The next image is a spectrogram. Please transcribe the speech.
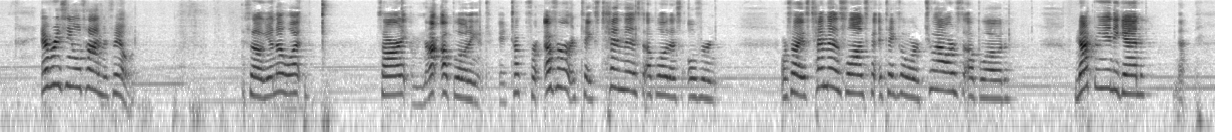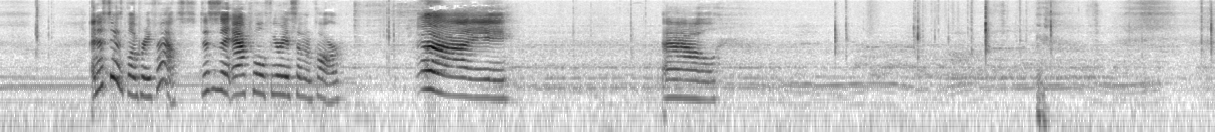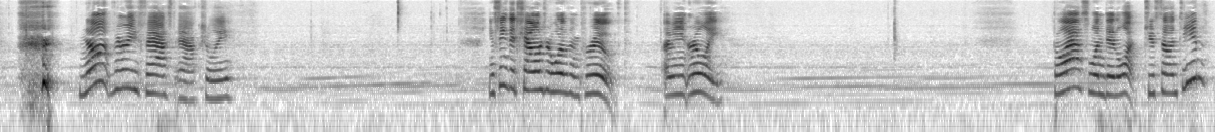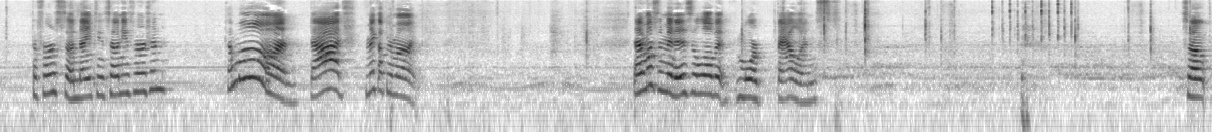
Every single time it failed. So, you know what? Sorry, I'm not uploading it. It took forever. It takes 10 minutes to upload this over... Or sorry, it's 10 minutes long. It takes over 2 hours to upload. Not doing it again. And this thing is going pretty fast. This is an actual Furious 7 car. I. Ow. Not very fast, actually. You think the Challenger would have improved? I mean, really. The last one did what? 217? The first uh, 1970s version? Come on, Dodge, make up your mind. Now, I must admit, it is a little bit more balanced. So,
